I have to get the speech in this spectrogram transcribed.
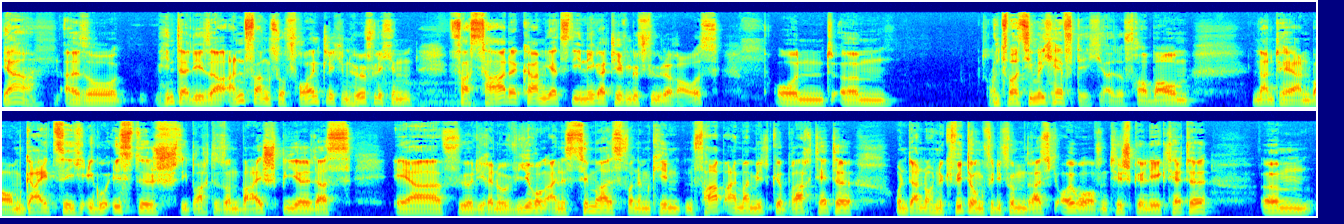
Ja, also hinter dieser anfangs so freundlichen, höflichen Fassade kamen jetzt die negativen Gefühle raus. Und, ähm, und zwar ziemlich heftig. Also Frau Baum nannte Herrn Baum geizig, egoistisch. Sie brachte so ein Beispiel, dass er für die Renovierung eines Zimmers von einem Kind einen Farbeimer mitgebracht hätte und dann noch eine Quittung für die 35 Euro auf den Tisch gelegt hätte. Ähm,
